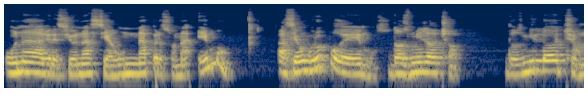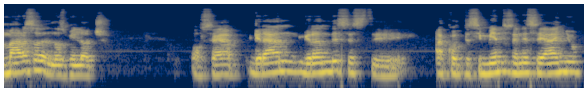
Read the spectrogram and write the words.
una agresión hacia una persona emo, hacia un grupo de emos. 2008. 2008. Marzo del 2008. O sea, gran, grandes este, acontecimientos en ese año.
